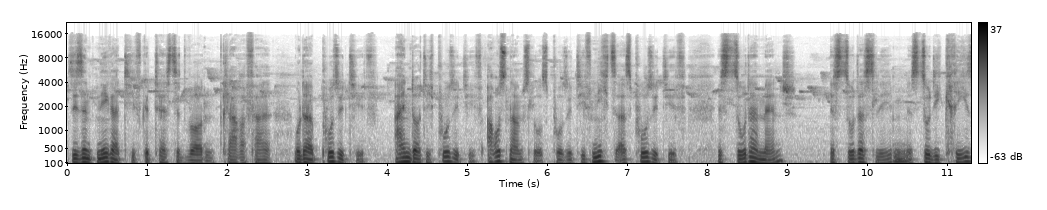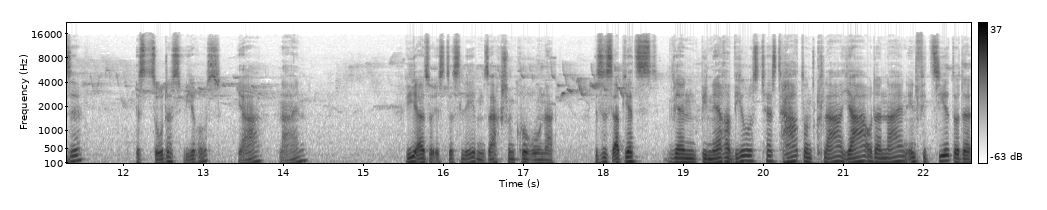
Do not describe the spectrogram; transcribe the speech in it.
Sie sind negativ getestet worden, klarer Fall, oder positiv, eindeutig positiv, ausnahmslos positiv, nichts als positiv. Ist so der Mensch? Ist so das Leben? Ist so die Krise? Ist so das Virus? Ja? Nein? Wie also ist das Leben? Sag schon Corona. Ist es ab jetzt wie ein binärer Virustest, hart und klar, ja oder nein, infiziert oder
